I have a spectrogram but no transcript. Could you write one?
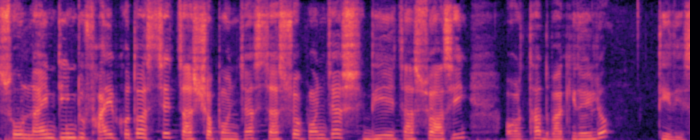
সো নাইনটি ইন্টু ফাইভ কত আসছে? চারশো পঞ্চাশ। চারশো পঞ্চাশ দিয়ে চারশো আশি, অর্থাৎ বাকি রইল তিরিশ।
